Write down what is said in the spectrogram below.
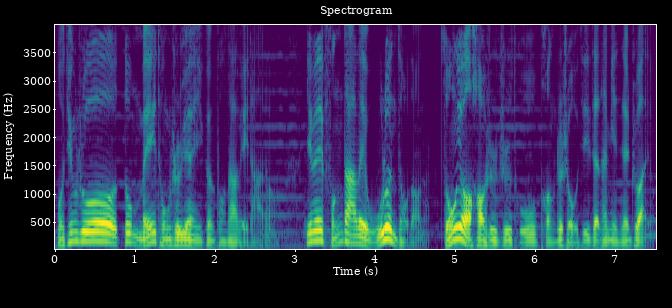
我听说都没同事愿意跟冯大卫搭档，因为冯大卫无论走到哪儿，总有好事之徒捧着手机在他面前转悠，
